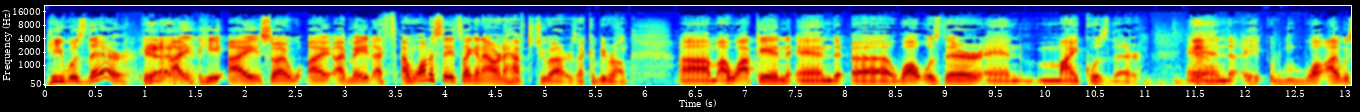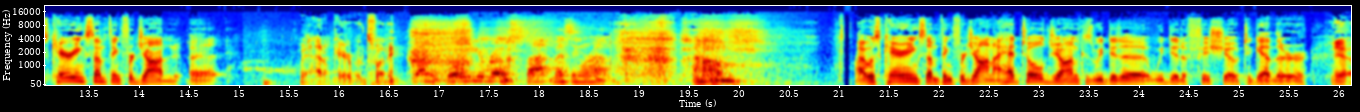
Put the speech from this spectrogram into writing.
He was there. He- Yeah. I he I so I I, I made I, I want to say it's like an hour and a half to two hours. I could be wrong. Um, I walk in and uh, Walt was there and Mike was there, and he, well, I was carrying something for John. Uh, I, mean, I don't care, but it's funny. Johnny, go to your room. Stop messing around. Um, I was carrying something for John. I had told John because we did a we did a fish show together Yeah.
